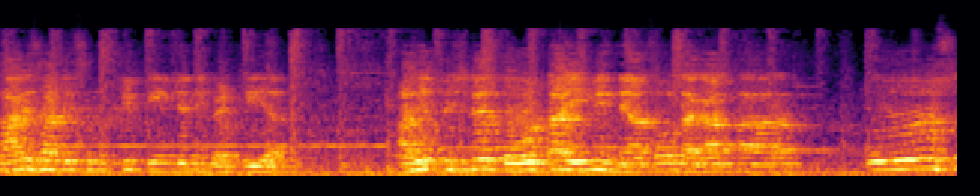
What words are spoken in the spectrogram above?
ਸਾਰੀ ਸਾਡੀ ਸਮੁੱਚੀ ਟੀਮ ਜਿੰਨੀ ਬੈਠੀ ਆ, ਅਸੀਂ ਪਿਛਲੇ 2.5 ਮਹੀਨਿਆਂ ਤੋਂ ਲਗਾਤਾਰ ਉਸ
